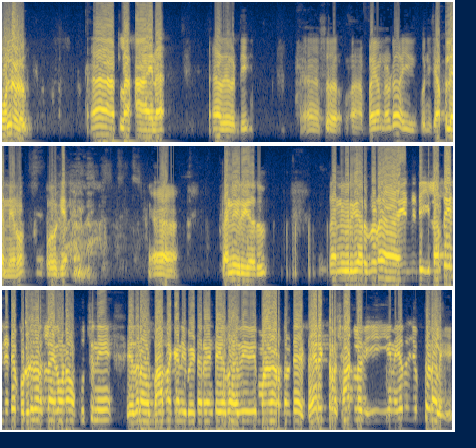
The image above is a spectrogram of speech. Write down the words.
ఉన్నాడు. అట్లా ఆయన. అదొకటి సో అబ్బాయి ఉన్నాడు అవి కొన్ని చెప్పలేను నేను. ఓకే. ఆ, గారు. రణవీర్ గారు కూడా ఏంటంటే వీళ్ళంతా ఏంటంటే ప్రొడ్యూసర్స్ లేకుండా కూర్చుని ఏదైనా బాధ కానీ పెట్టారంటే ఏదో అవి ఇవి మాట్లాడుతుంటే డైరెక్టర్ షాట్లో ఈయన ఏదో చెప్తాడు వాళ్ళకి.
